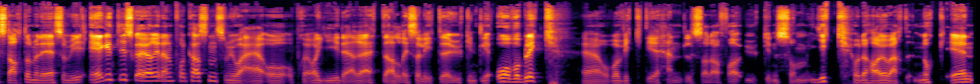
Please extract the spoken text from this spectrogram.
starter med det som vi egentlig skal gjøre i denne podkasten, som jo er å, å prøve å gi dere et aldri så lite ukentlig overblikk over viktige hendelser da fra uken som gikk. Og det har jo vært nok en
